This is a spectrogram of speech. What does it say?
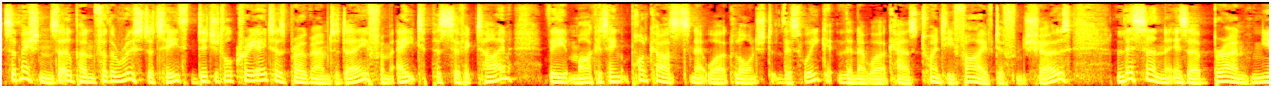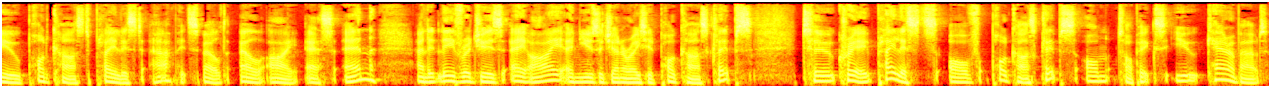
Submissions open for the Rooster Teeth Digital Creators Program today from 8 Pacific Time. The Marketing Podcasts Network launched this week. The network has 25 different shows. Listen is a brand new podcast playlist app. It's spelled L-I-S-N and it leverages AI and user generated podcast clips to create playlists of podcast clips on topics you care about.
